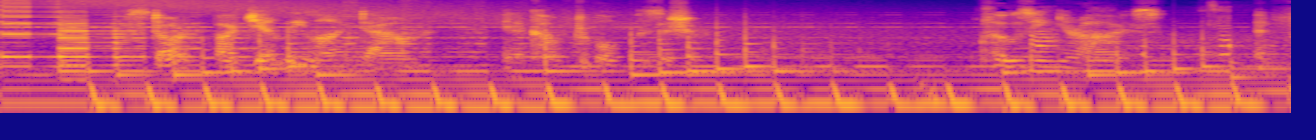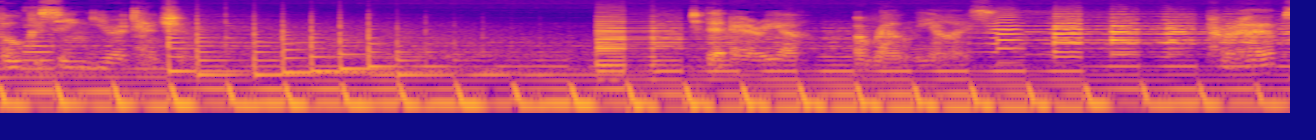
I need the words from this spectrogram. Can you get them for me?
Start by gently lying down in a comfortable position, closing your eyes and focusing your attention to the area around the eyes. Perhaps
